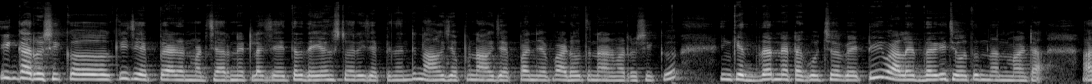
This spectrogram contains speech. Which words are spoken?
ఇంకా ఋషికి చెప్పాడనమాట చరణ్ ఇట్లా చైత్ర దెయ్యం స్టోరీ చెప్పిందంటే నాకు చెప్పు నాకు చెప్పు అని చెప్పి అడుగుతున్నాడు అనమాట ఋషికు. ఇంకిద్దరిని అట్ట కూర్చోబెట్టి వాళ్ళిద్దరికి చెబుతుందనమాట ఆ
